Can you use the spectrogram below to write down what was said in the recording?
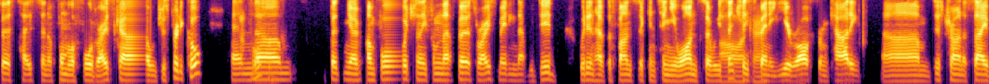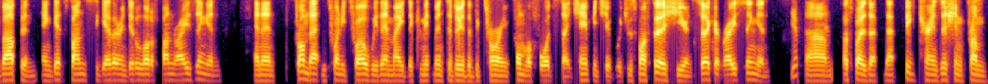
first taste in a Formula Ford race car, which was pretty cool. And awesome. um, but you know, unfortunately, from that first race meeting that we did, we didn't have the funds to continue on. So we oh, essentially oh, okay. spent a year off from karting, um, just trying to save up and, and get funds together and did a lot of fundraising. And, and then from that in 2012, we then made the commitment to do the Victorian Formula Ford State Championship, which was my first year in circuit racing. And yep. um, I suppose that, that big transition from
